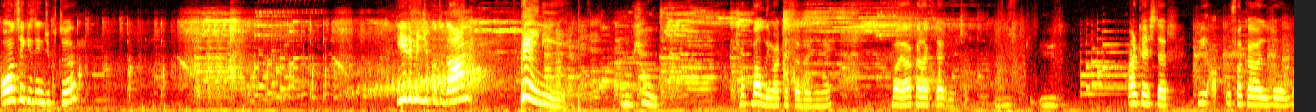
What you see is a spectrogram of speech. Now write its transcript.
18. kutu. 20. kutudan Penny. Bu bir şey. Çok ballıyım arkadaşlar ben yine. Bayağı karakter. Arkadaşlar bir ufak arıza oldu.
